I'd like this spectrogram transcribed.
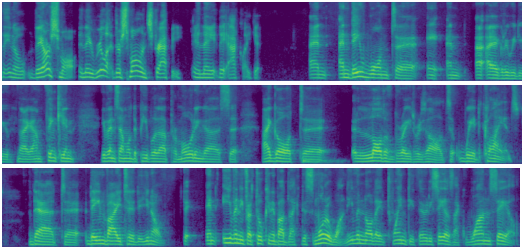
you know they are small and they realize they're small and scrappy and they they act like it. And and they want uh, and I, agree with you. Like i'm thinking even some of the people that are promoting us uh, i got uh, a lot of great results with clients that uh, they invited you know the, and even if you're talking about like the smaller one even not like 20 30 sales like one sale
